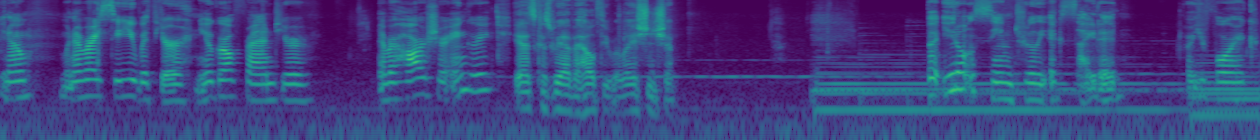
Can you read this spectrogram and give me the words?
You know, whenever I see you with your new girlfriend, you're never harsh or angry. Yeah, it's because we have a healthy relationship. But you don't seem truly excited or euphoric.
